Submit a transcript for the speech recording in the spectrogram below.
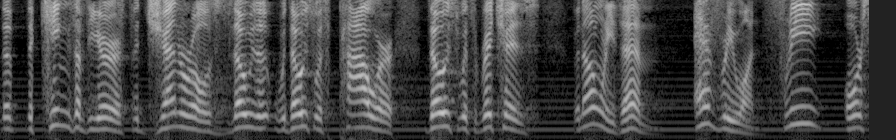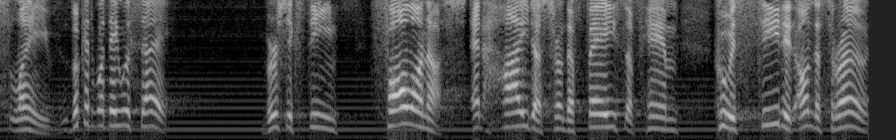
The, the kings of the earth, the generals, those, those with power, those with riches, but not only them, everyone, free or slave. Look at what they will say. Verse 16 Fall on us and hide us from the face of him who is seated on the throne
